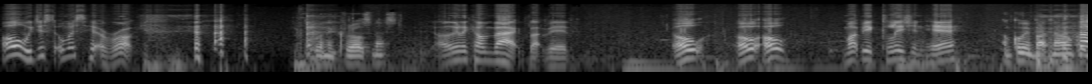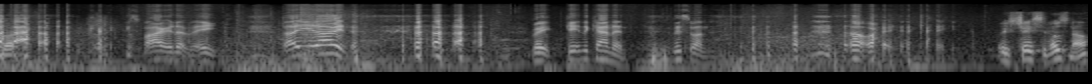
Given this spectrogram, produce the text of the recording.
oh, we just almost hit a rock. In crow's nest. I'm gonna come back, Blackbeard. Oh, oh, oh! Might be a collision here. I'm coming back now. I'm coming back. He's firing at me. No, you don't. Wait, get in the cannon. This one. oh, right, okay. He's chasing us now.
